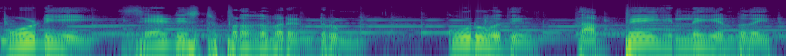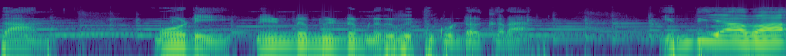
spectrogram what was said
மோடியை சேடிஸ்ட் பிரதமர் என்றும் கூறுவதில் தப்பே இல்லை என்பதைத்தான் மோடி மீண்டும் மீண்டும் நிரூபித்துக் கொண்டிருக்கிறார். இந்தியாவா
